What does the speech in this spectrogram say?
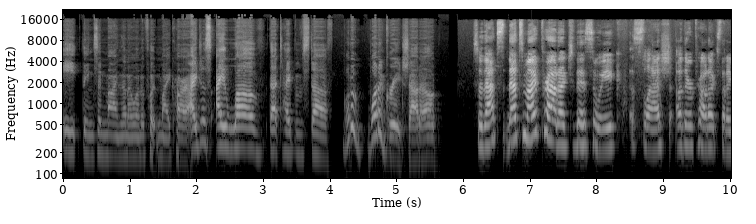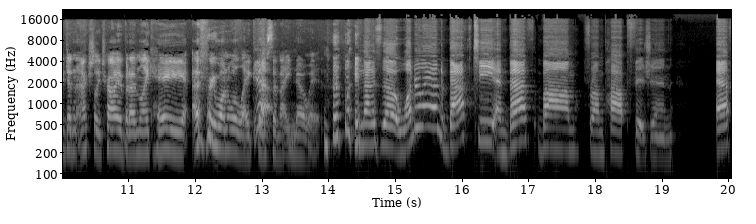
eight things in mind that I want to put in my car. I just I love that type of stuff. What a what a great shout out. so that's that's my product this week slash other products that i didn't actually try but i'm like hey everyone will like this and i know it And that is the Wonderland Bath Tea and Bath Bomb from Pop Fizzion. F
